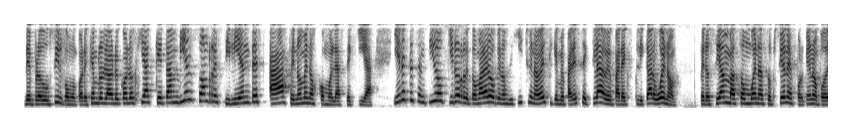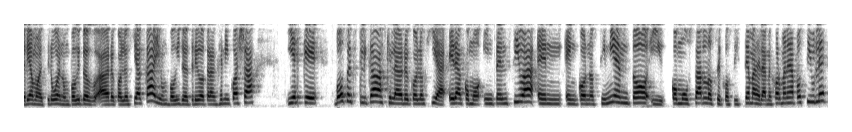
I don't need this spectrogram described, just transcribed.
de producir, como por ejemplo la agroecología, que también son resilientes a fenómenos como la sequía. Y en este sentido quiero retomar algo que nos dijiste una vez y que me parece clave para explicar, bueno, pero si ambas son buenas opciones, ¿por qué no podríamos decir, bueno, un poquito de agroecología acá y un poquito de trigo transgénico allá? Y es que vos explicabas que la agroecología era como intensiva en, en, conocimiento y cómo usar los ecosistemas de la mejor manera posible,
